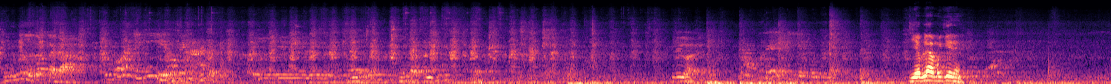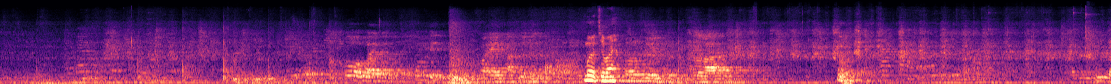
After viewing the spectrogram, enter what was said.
ถุงมือก็กระดาษเพราะว่านี่นี่เขาไปหาเถอะนี่ไหลเหยียบแล้วเมื่อกี้นี่ โอ้ไฟต้องติดไฟขาขึ้นนะ มืดใช่ไหมตอนคืนละลายไหล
